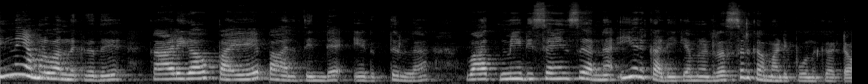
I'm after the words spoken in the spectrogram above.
ഇന്ന് നമ്മൾ വന്നിക്കുന്നത് കാളികാവ് പഴയ പാലത്തിന്റെ അടുത്തുള്ള വാത്മി ഡിസൈൻസ് പറഞ്ഞ ഈ ഒരു കടയ്ക്ക് നമ്മൾ ഡ്രസ്സ് എടുക്കാൻ വേണ്ടി പോകുന്നു കേട്ടോ.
